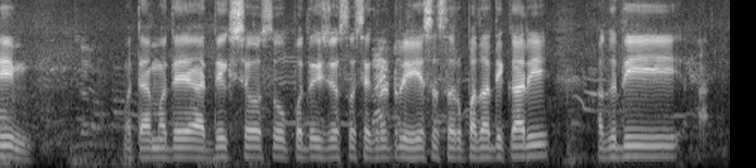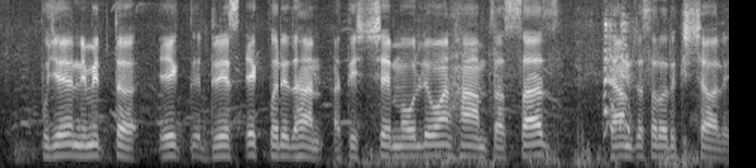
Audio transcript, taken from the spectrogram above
टीम मग त्यामध्ये अध्यक्ष असो उपाध्यक्ष असो सेक्रेटरी हे असं सर्व पदाधिकारी. अगदी पूजेनिमित्त एक ड्रेस एक परिधान अतिशय मौल्यवान हा आमचा साज. हे आमचे सर्व रिक्षावाले.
